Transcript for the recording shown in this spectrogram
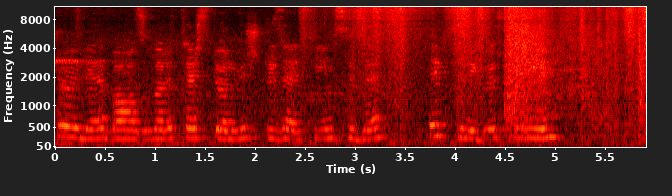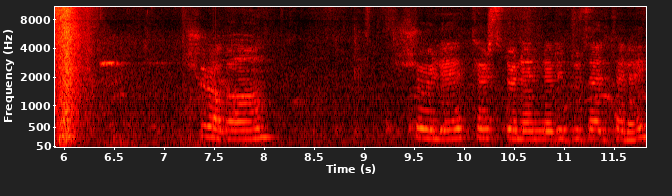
Şöyle bazıları ters dönmüş düzelteyim size. Hepsini göstereyim. Şuradan şöyle ters dönenleri düzelterek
